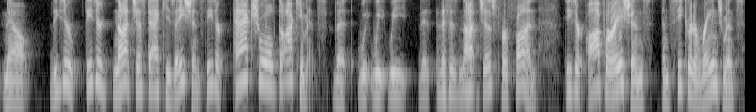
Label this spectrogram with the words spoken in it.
Now, these are these are not just accusations; these are actual documents that we we, we this is not just for fun. These are operations and secret arrangements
